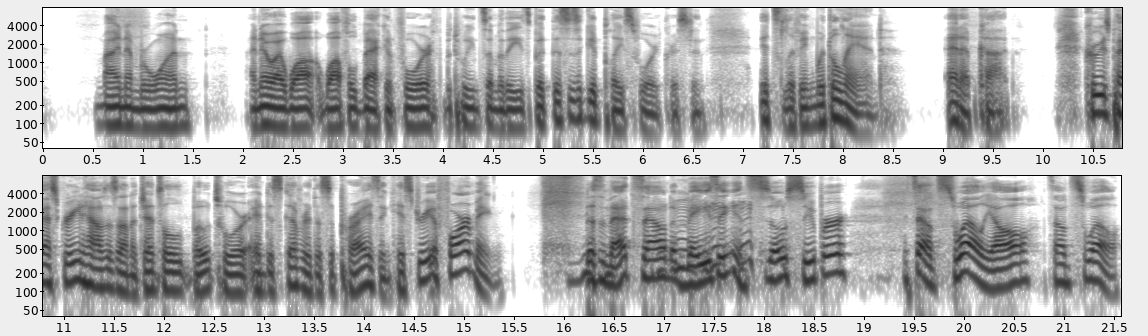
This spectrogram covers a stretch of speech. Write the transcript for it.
my number one. I know I wa- waffled back and forth between some of these, but this is a good place for it, Kristen. It's living with the land at Epcot. Cruise past greenhouses on a gentle boat tour and discover the surprising history of farming. Doesn't that sound amazing and so super? It sounds swell, y'all. It sounds swell.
